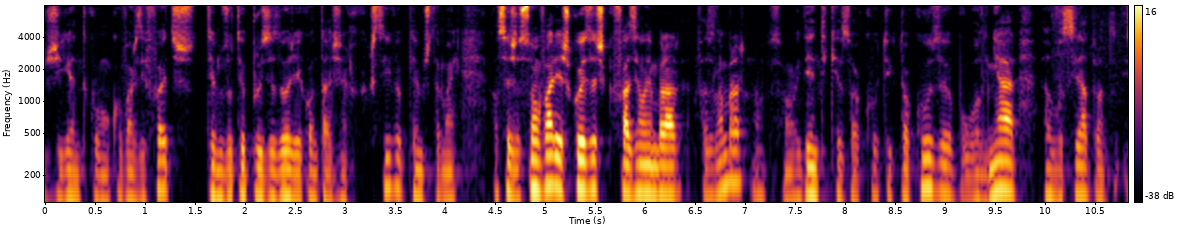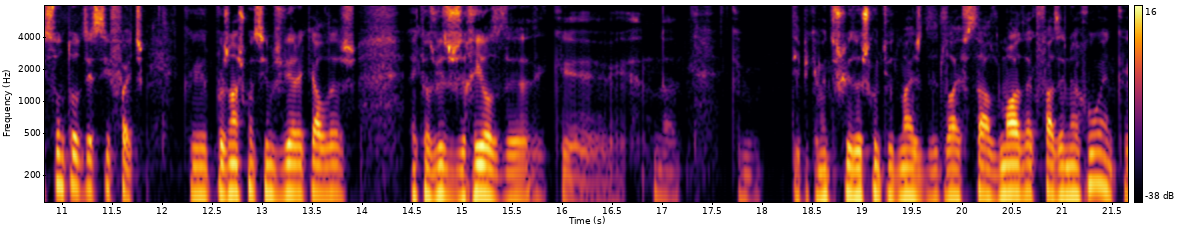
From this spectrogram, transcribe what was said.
gigante com, com vários efeitos. Temos o temporizador e a contagem regressiva. Podemos também, ou seja, são várias coisas que fazem lembrar, fazem lembrar, não? são idênticas ao que o TikTok usa, o alinhar, a velocidade, pronto. E são todos esses efeitos que depois nós conseguimos ver aquelas, aqueles vídeos de reels de, de que, que tipicamente os criadores de conteúdo mais de, lifestyle, de moda, que fazem na rua, em que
